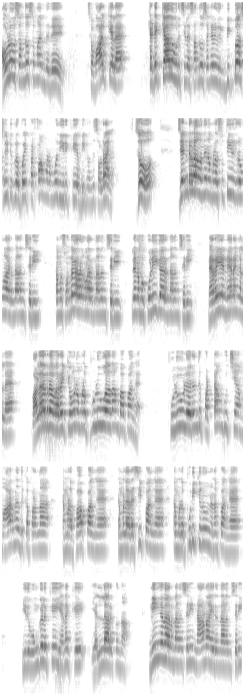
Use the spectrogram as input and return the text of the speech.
அவ்வளோ சந்தோஷமாக இருந்தது. ஸோ வாழ்க்கையில் கிடைக்காத ஒரு சில சந்தோஷங்கள் இவர் பிக் பாஸ் வீட்டுக்குள்ளே போய் பர்ஃபார்ம் பண்ணும்போது இருக்குது அப்படின்னு வந்து சொல்கிறாங்க ஸோ ஜென்ரலாக வந்து நம்மளை சுற்றி இருக்கிறவங்களா இருந்தாலும் சரி நம்ம சொந்தக்காரங்களாக இருந்தாலும் சரி இல்லை நம்ம கொலீகாக இருந்தாலும் சரி நிறைய நேரங்களில் வளர்ற வரைக்கும் நம்மளை புழுவாக தான் பார்ப்பாங்க. புழுவிலேருந்து பட்டாம்பூச்சியாக மாறினதுக்கப்புறம் தான் நம்மளை பார்ப்பாங்க நம்மளை ரசிப்பாங்க நம்மளை பிடிக்கணும்னு நினைப்பாங்க. இது உங்களுக்கு எனக்கு எல்லாருக்கும் தான். நீங்களாக இருந்தாலும் சரி நானாக இருந்தாலும் சரி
